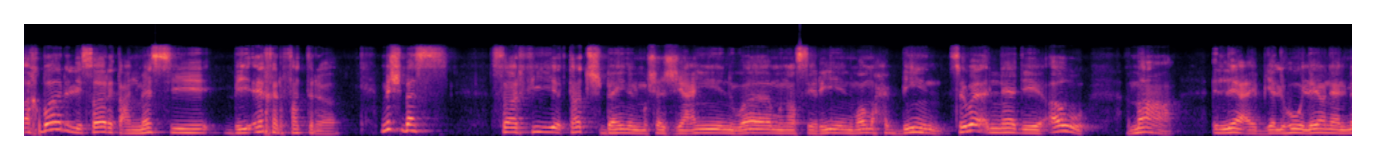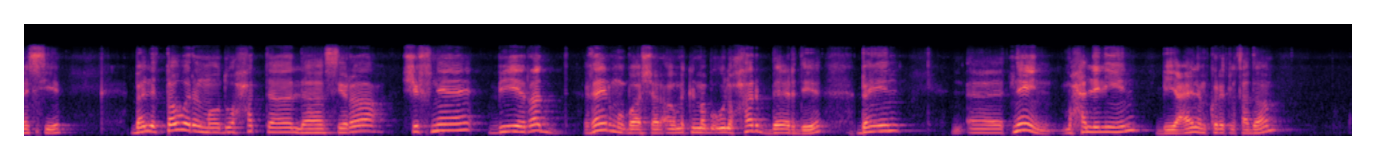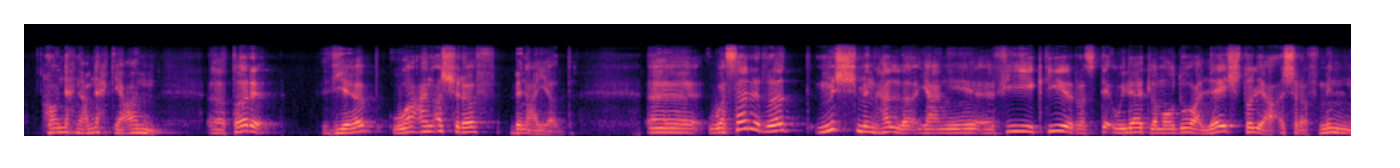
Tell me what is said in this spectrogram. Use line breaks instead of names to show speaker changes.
الأخبار اللي صارت عن ميسي بآخر فترة مش بس صار في تاتش بين المشجعين ومناصرين ومحبين سواء النادي أو مع اللاعب يلي هو ليونيل ميسي بل تطور الموضوع حتى لصراع شفناه برد غير مباشر أو مثل ما بيقولوا حرب باردة بين آه، اثنين محللين بعالم كرة القدم. هون نحن عم نحكي عن آه، طارق ذياب وعن أشرف بن عياد. آه، وصار الرد مش من هلأ يعني في كتير تأويلات لموضوع ليش طلع أشرف من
